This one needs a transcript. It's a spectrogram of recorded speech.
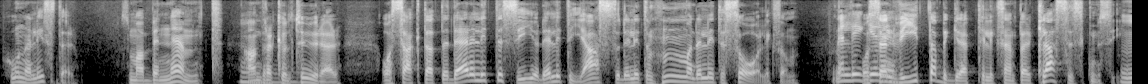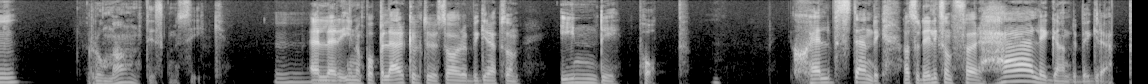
journalister som har benämnt andra kulturer och sagt att det där är lite si och det är lite jazz och det är lite hmm och det är lite så. Liksom. Och sen det... vita begrepp, till exempel klassisk musik, romantisk musik. Eller inom populärkultur så har du begrepp som indie-pop. Självständig. Alltså det är liksom förhärligande begrepp.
